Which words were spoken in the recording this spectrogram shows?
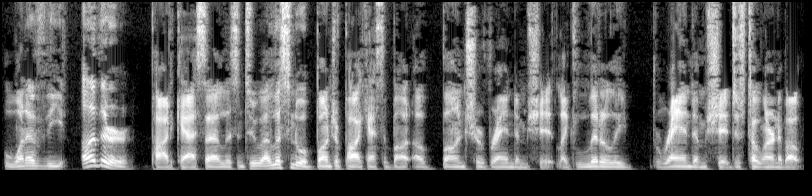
one of the other podcasts that I listen to, I listen to a bunch of podcasts about a bunch of random shit, like literally random shit just to learn about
